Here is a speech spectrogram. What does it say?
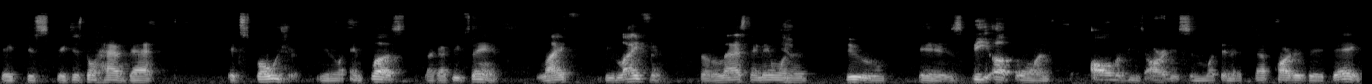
they just they just don't have that exposure, you know. And plus, like I keep saying, life be lifing. So the last thing they want to do is be up on all of these artists and what it's not part of their day,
